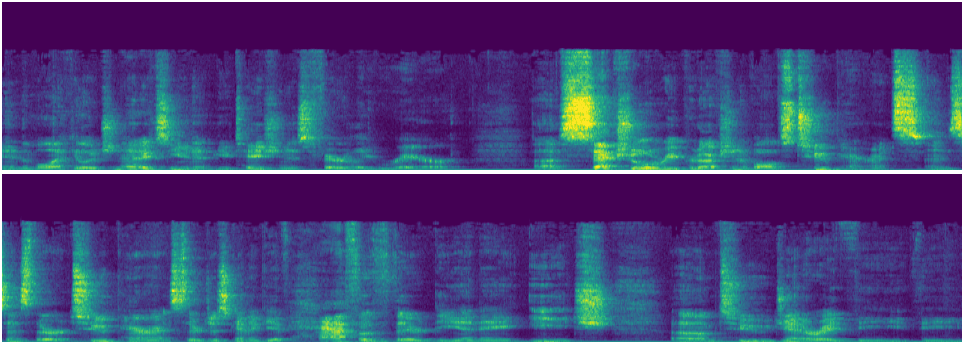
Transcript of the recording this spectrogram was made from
in the molecular genetics unit, mutation is fairly rare. Uh, sexual reproduction involves two parents, and since there are two parents, they're just going to give half of their DNA each um, to generate the, the,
